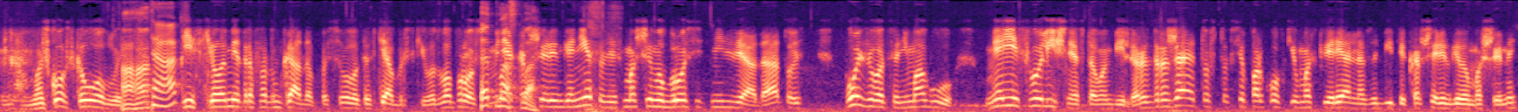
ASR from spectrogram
Московская область. Ага. Так. 10 километров от МКАДа, поселок Октябрьский. Вот вопрос. Это У меня Москва. каршеринга нет, здесь машину бросить нельзя, да? То есть пользоваться не могу. У меня есть свой личный автомобиль. Раздражает то, что все парковки в Москве реально забиты каршеринговой машиной.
